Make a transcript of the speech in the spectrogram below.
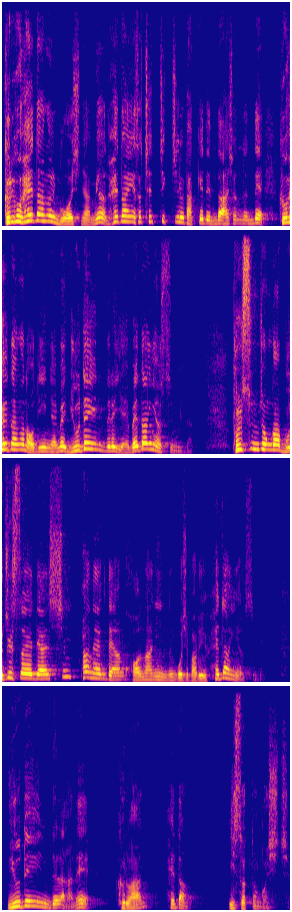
그리고 회당을 무엇이냐면 회당에서 채찍질을 받게 된다 하셨는데 그 회당은 어디 있냐면 유대인들의 예배당이었습니다. 불순종과 무질서에 대한 심판에 대한 권한이 있는 곳이 바로 이 회당이었습니다. 유대인들 안에 그러한 회당 있었던 것이죠.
